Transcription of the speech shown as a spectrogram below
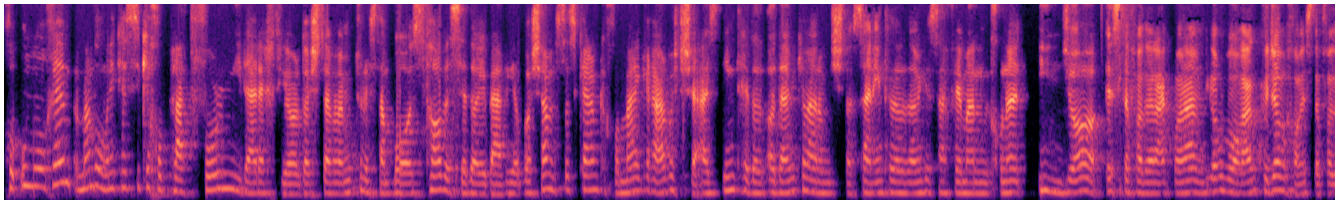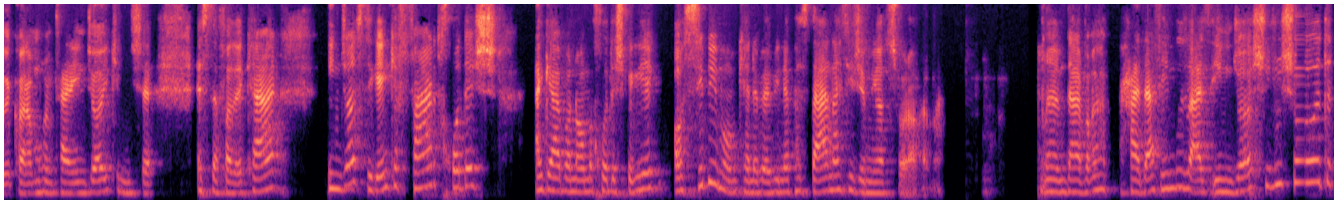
خب اون موقع من به عنوان کسی که خب پلتفرمی در اختیار داشتم و می‌تونستم بازتاب صدای بقیه باشم احساس کردم که خب من اگه قرار باشه از این تعداد آدمی که منو می‌شناسن این تعداد آدمی که صفحه من می‌خونن اینجا استفاده نکنم. دیگه واقعا کجا می‌خوام استفاده کنم؟ مهمترین جایی که میشه استفاده کرد اینجاست دیگه. اینکه فرد خودش اگر با نام خودش بگه یک آسیبی ممکنه ببینه پس در نتیجه میاد سراغ من. در واقع هدف این بود و از اینجا شروع شد.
